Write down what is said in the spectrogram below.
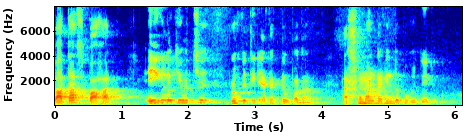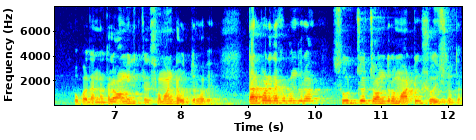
বাতাস, পাহাড়, এইগুলো কি হচ্ছে? প্রকৃতির এক একটা উপাদান। আর সমানটা কিন্তু প্রকৃতির উপাদান না, তাহলে অমিল, তাহলে সমানটা উত্তর হবে। তারপরে দেখো বন্ধুরা, সূর্য, চন্দ্র, মাটি, সহিষ্ণুতা।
